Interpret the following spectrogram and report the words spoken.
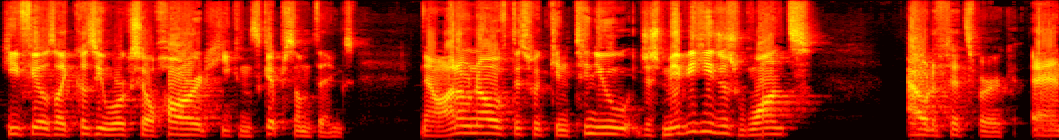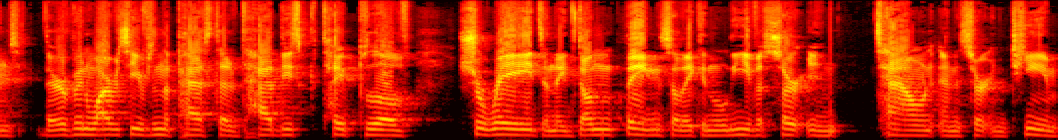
he feels like because he works so hard, he can skip some things. Now I don't know if this would continue. Just maybe he just wants out of Pittsburgh. And there have been wide receivers in the past that have had these types of charades and they've done things so they can leave a certain town and a certain team.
